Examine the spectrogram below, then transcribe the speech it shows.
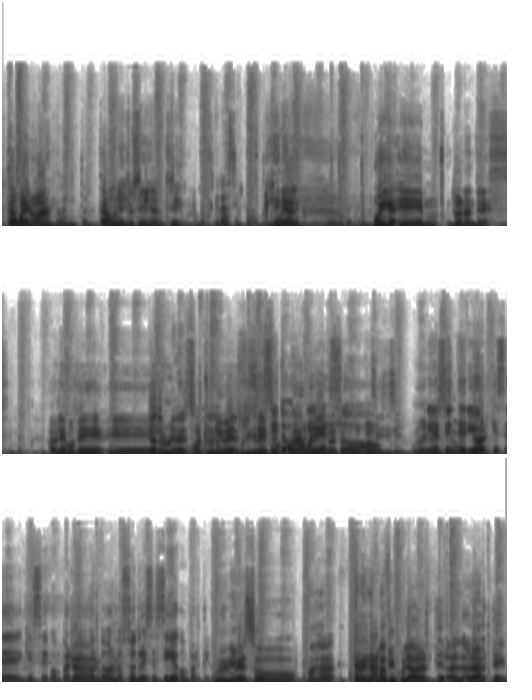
Está bueno, ¿ah? Qué bonito. Está bonito, sí. Genial, sí. Gracias, Pablo. Genial. Oiga, eh, don Andrés, hablemos de... eh, De otro universo. Otro universo. un sí, universo. po. un bonito, universo, eso me gustó. Sí, sí, sí. un universo interior que se, que se compartió Claro, con todos un- nosotros un- y se sigue compartiendo. Un universo más a- Terrenal. Más vinculado al arte, al, al arte,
